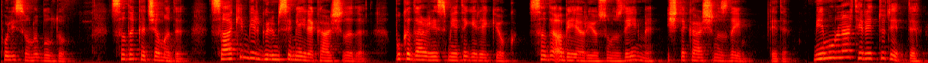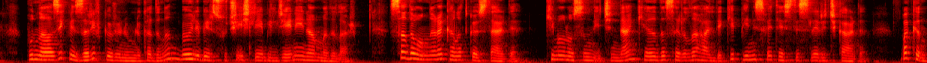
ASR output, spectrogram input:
Polis onu buldu. Sada kaçamadı. Sakin bir gülümsemeyle karşıladı. Bu kadar resmiyete gerek yok. Sada abeyi arıyorsunuz değil mi? İşte karşınızdayım, dedi. Memurlar tereddüt etti. Bu nazik ve zarif görünümlü kadının böyle bir suçu işleyebileceğine inanmadılar. Sada onlara kanıt gösterdi. Kimonosunun içinden kağıda sarılı haldeki penis ve testisleri çıkardı. Bakın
